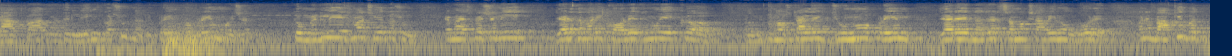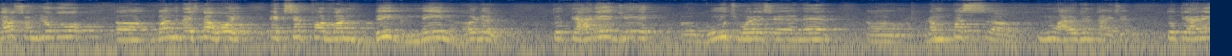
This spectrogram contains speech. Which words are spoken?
જાતપાત નથી લિંગ કશું જ નથી. પ્રેમ તો પ્રેમ હોય છે. તો મિડલ એજમાં છીએ તો શું? એમાં સ્પેશિયલી જ્યારે તમારી કોલેજનું એક નોસ્ટાલિક જૂનો પ્રેમ જ્યારે નજર સમક્ષ આવીને ઊભો રહે. અને બાકી બધા સંજોગો બંધ બેસતા હોય except for one big main hurdle તો ત્યારે જે ગૂંચ વળે છે અને અ, રંપસ અ, નું આયોજન થાય છે તો ત્યારે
